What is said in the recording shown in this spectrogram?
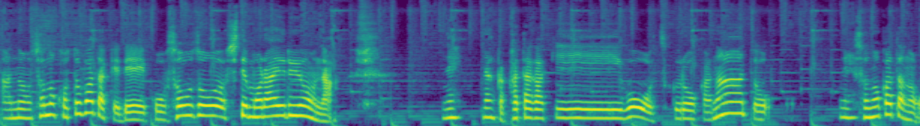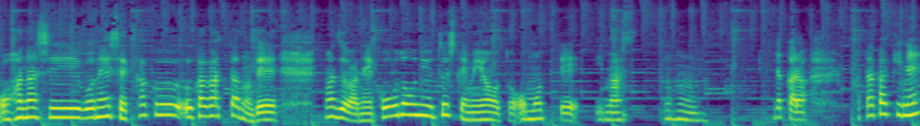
あのその言葉だけでこう想像してもらえるようなねなんか肩書きを作ろうかなとね、その方のお話をねせっかく伺ったのでまずはね行動に移してみようと思っています。うん、だから肩書きね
